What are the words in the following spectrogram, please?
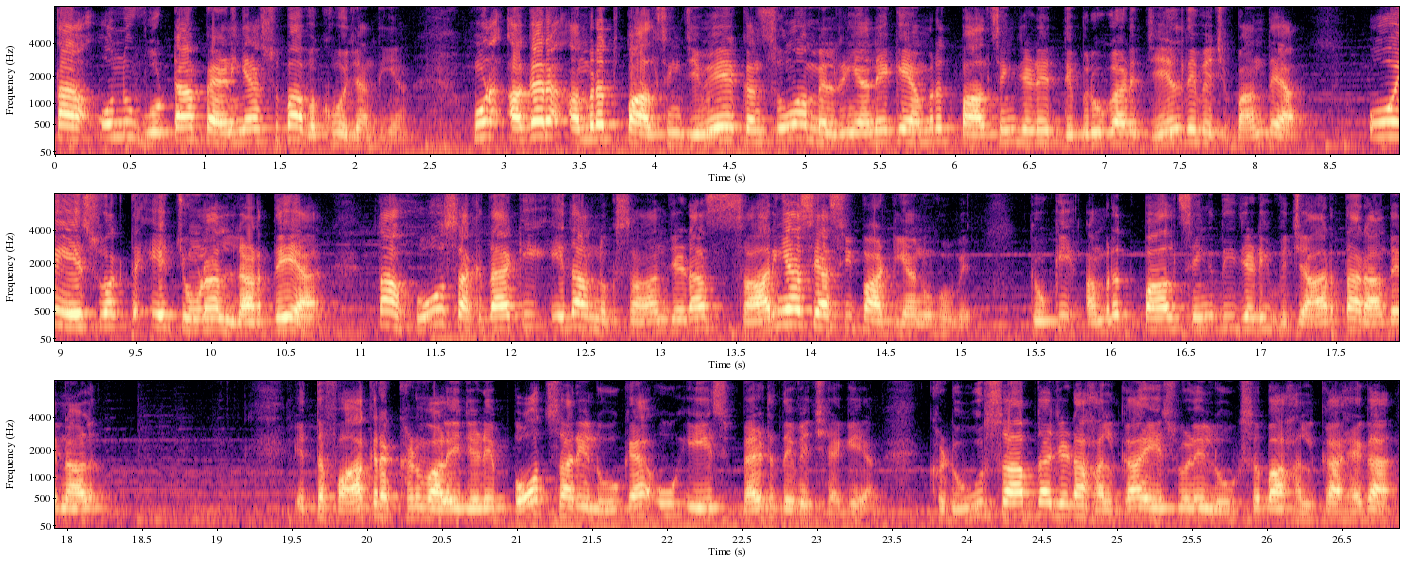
ਤਾਂ ਉਹਨੂੰ ਵੋਟਾਂ ਪੈਣੀਆਂ ਸੁਭਾਵਿਕ ਹੋ ਜਾਂਦੀਆਂ। ਹੁਣ ਅਗਰ ਅਮਰਤਪਾਲ ਸਿੰਘ, ਜਿਵੇਂ ਇਹ ਕਨਸੋਆਂ ਮਿਲ ਰਹੀਆਂ ਨੇ ਕਿ ਅਮਰਤਪਾਲ ਸਿੰਘ ਜਿਹੜੇ ਦਿਬਰੂਗੜ੍ਹ ਜੇਲ੍ਹ ਦੇ ਵਿੱਚ ਬੰਦ ਆ, ਉਹ ਇਸ ਵਕਤ ਇਹ ਚੋਣਾਂ ਲੜਦੇ ਆ ਤਾਂ ਹੋ ਸਕਦਾ ਕਿ ਇਹਦਾ ਨੁਕਸਾਨ ਜਿਹੜਾ ਸਾਰੀਆਂ ਸਿਆਸੀ ਪਾਰਟੀਆਂ ਨੂੰ ਹੋਵੇ, ਕਿਉਂਕਿ ਅਮਰਤਪਾਲ ਸਿੰਘ ਦੀ ਜਿਹੜੀ ਵਿਚਾਰਧਾਰਾ ਦੇ ਨਾਲ ਇਤਫਾਕ ਰੱਖਣ ਵਾਲੇ ਜਿਹੜੇ ਬਹੁਤ ਸਾਰੇ ਲੋਕ ਹੈ, ਉਹ ਇਸ ਬੈਲਟ ਦੇ ਵਿੱਚ ਹੈਗੇ ਆ। ਖਡੂਰ ਸਾਹਿਬ ਦਾ ਜਿਹੜਾ ਹਲਕਾ, ਇਸ ਵੇਲੇ ਲੋਕ ਸਭਾ ਹਲਕਾ ਹੈਗਾ,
